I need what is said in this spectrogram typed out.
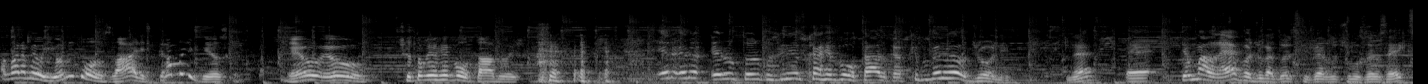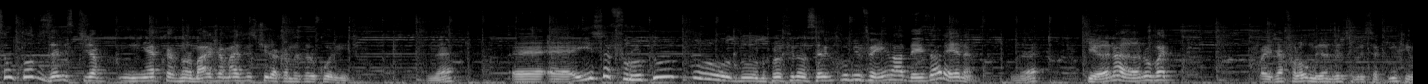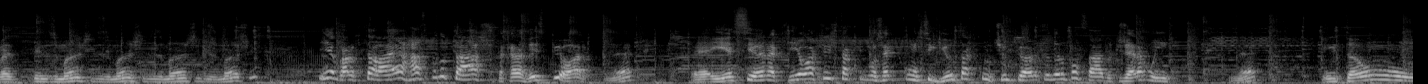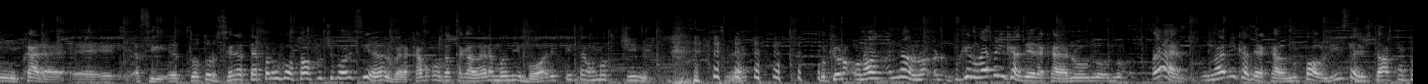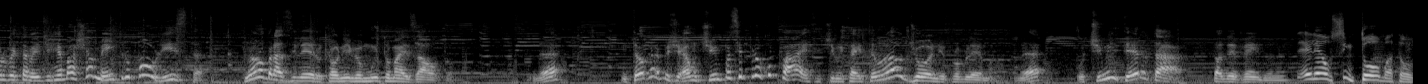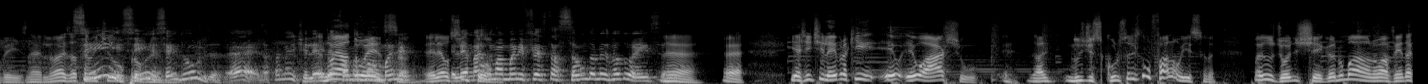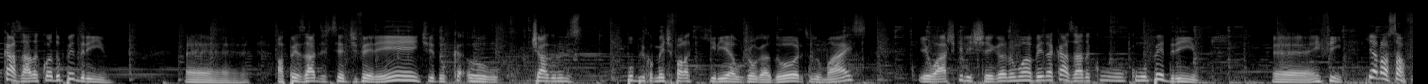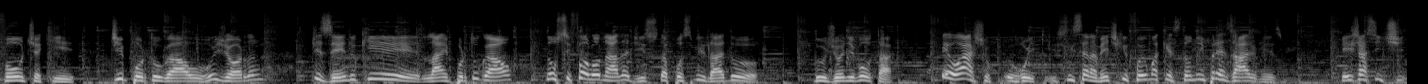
Agora, meu, Ione Gonzalez, pelo amor de Deus, cara. Eu, eu acho que eu tô meio revoltado hoje. Eu, eu, eu não tô não conseguindo nem ficar revoltado, cara, porque o problema não é o Johnny, né? É, tem uma leva de jogadores que vieram nos últimos anos aí, que são todos eles que já, em épocas normais, jamais vestiram a camisa do Corinthians, né? É, é, e isso é fruto do, do, do plano financeiro que o clube vem lá desde a arena, né? Que ano a ano vai. vai- Já falou um milhão de vezes sobre isso aqui, enfim, vai desmanche, desmanche, desmanche, desmanche. E agora o que tá lá é a raspa do tacho, tá cada vez pior, né? É, e esse ano aqui eu acho que a gente tá, consegue, conseguiu estar com um time pior do que o ano passado, que já era ruim, né? Então, cara, é, é, assim, eu tô torcendo até pra não voltar ao futebol esse ano, velho. Acaba com essa galera, manda embora e tenta arrumar outro time. né? Porque o, o nosso. Não, não, porque não é brincadeira, cara. No, no- no- é, não é brincadeira, cara. No Paulista a gente tava com aproveitamento de rebaixamento no Paulista. Não no brasileiro, que é um nível muito mais alto. Né? Então, cara, bicho, é um time pra se preocupar, esse time que tá aí. Então não é o Johnny o problema, né? O time inteiro tá, tá devendo, né? Ele é o sintoma, talvez, né? Ele não é exatamente sim, o sim, problema. sem dúvida. É, exatamente. Ele, Não ele é a doença, mani- ele é o Ele é mais sintoma. uma manifestação da mesma doença. né? É, é. E a gente lembra que eu, eu acho, nos discursos eles não falam isso, né? Mas o Johnny chega numa, numa venda casada com a do Pedrinho. É, apesar de ser diferente, do, o Thiago Nunes publicamente fala que queria o jogador e tudo mais. Eu acho que ele chega numa venda casada com, com o Pedrinho. É, enfim, e a nossa fonte aqui de Portugal, o Rui Jordan, dizendo que lá em Portugal não se falou nada disso, da possibilidade do, do Johnny voltar. Eu acho, Rui, sinceramente, que foi uma questão do empresário mesmo. Ele já, senti,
